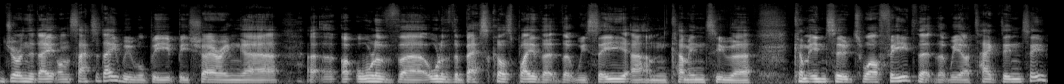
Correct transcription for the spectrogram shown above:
during the day on Saturday, we will be be sharing uh, uh, uh all of uh, all of the best cosplay that, that we see um, come into uh, come into to our feed that, that we are tagged into.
